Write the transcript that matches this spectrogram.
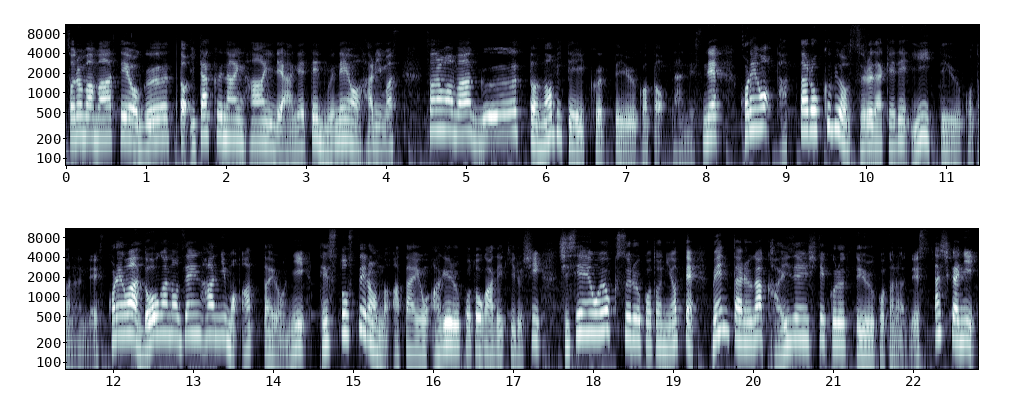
そのまま手をぐーっと痛くない範囲で上げて胸を張ります。そのままぐーっと伸びていくっていうことなんですね。これをたった6秒するだけでいいっていうことなんです。これは動画の前半にもあったようにテストステロンの値を上げることができるし姿勢を良くすることによってメンタルが改善してくるっていうことなんです。確かに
